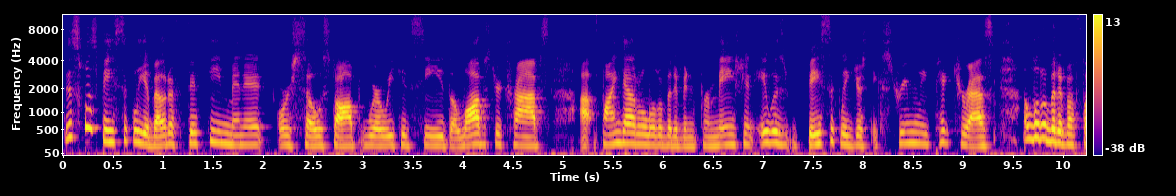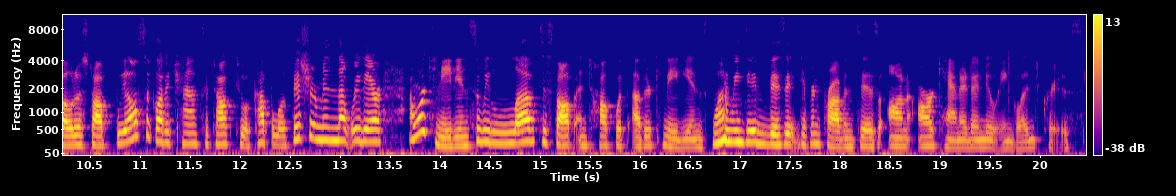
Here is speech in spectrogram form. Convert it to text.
This was basically about a 15 minute or so stop where we could see the lobster traps, uh, find out a little bit of information. It was basically just extremely picturesque, a little bit of a photo stop. We also got a chance to talk to a couple of fishermen that were there, and we're Canadians, so we love to stop and talk with other Canadians when we did visit different provinces on our Canada New England England cruise.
